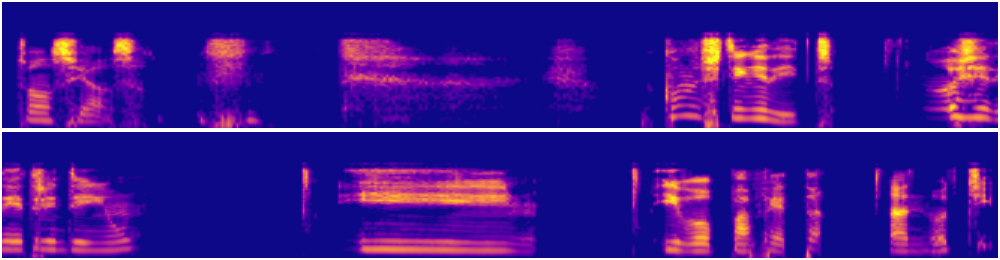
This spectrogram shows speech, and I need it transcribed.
Estou ansiosa. Como vos tinha dito, hoje é dia 31 e, e vou para a festa à noite.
